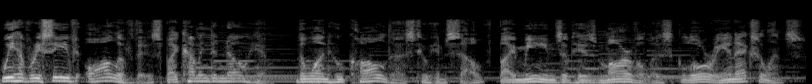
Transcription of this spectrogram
We have received all of this by coming to know Him, the one who called us to Himself by means of His marvelous glory and excellence.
